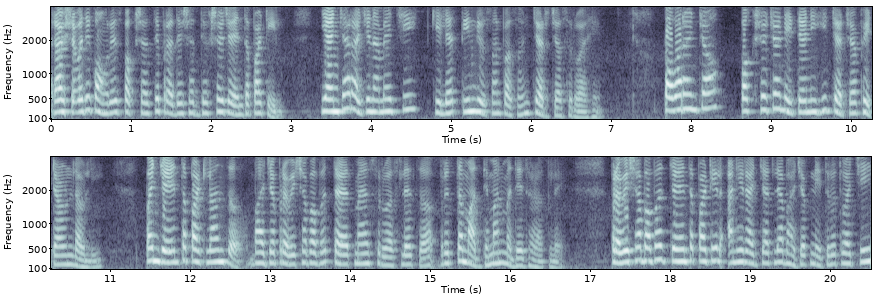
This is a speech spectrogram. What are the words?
राष्ट्रवादी काँग्रेस पक्षाचे प्रदेशाध्यक्ष जयंत पाटील यांच्या राजीनाम्याची गेल्या तीन दिवसांपासून चर्चा सुरू आहे. पवारांच्या पक्षाच्या नेत्यांनी ही चर्चा फेटाळून लावली. पण जयंत पाटलांचं भाजप प्रवेशाबाबत तळ्यातमळ्यात सुरू असल्याचं वृत्तमाध्यमांमध्ये झळकलंय. प्रवेशाबाबत जयंत पाटील आणि राज्यातल्या भाजप नेतृत्वाची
